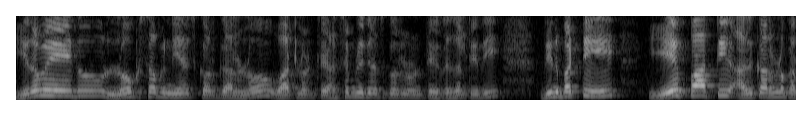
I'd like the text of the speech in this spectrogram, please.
ఇరవై ఐదు లోక్సభ నియోజకవర్గాలలో వాటిలో అసెంబ్లీ నియోజకవర్గంలో ఉంటే రిజల్ట్ ఇది. దీన్ని బట్టి ఏ పార్టీ అధికారంలోకి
